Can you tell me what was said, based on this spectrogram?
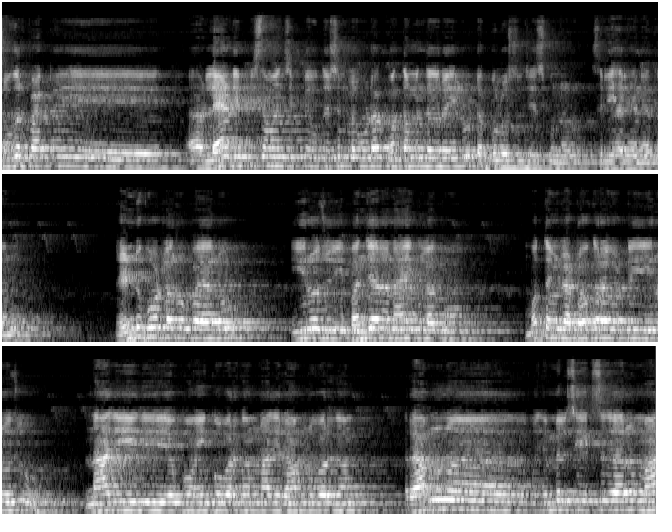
sugar factory land ఇప్పిస్తామని చెప్పే ఉద్దేశంలో కూడా కొంతమంది దగ్గర వీళ్ళు డబ్బులు వసూలు చేసుకున్నారు శ్రీహరి అనే అతను. రెండు కోట్ల రూపాయలు ఈరోజు ఈ బంజారా నాయకులకు మొత్తం ఇలా టోకరా కొట్టి ఈరోజు నాది ఇది ఇంకో వర్గం నాది రాములు వర్గం. రాములు ఎమ్మెల్సీ ఎక్స్ గారు మా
